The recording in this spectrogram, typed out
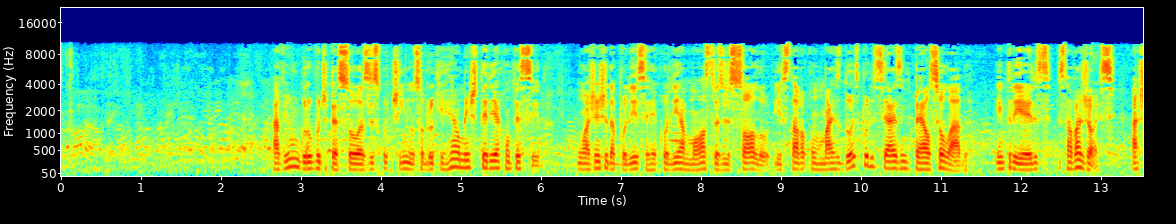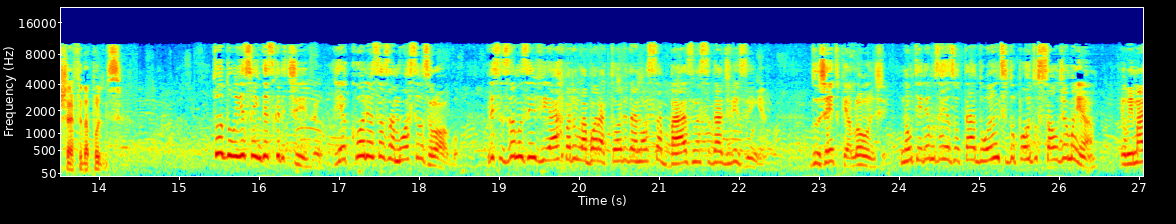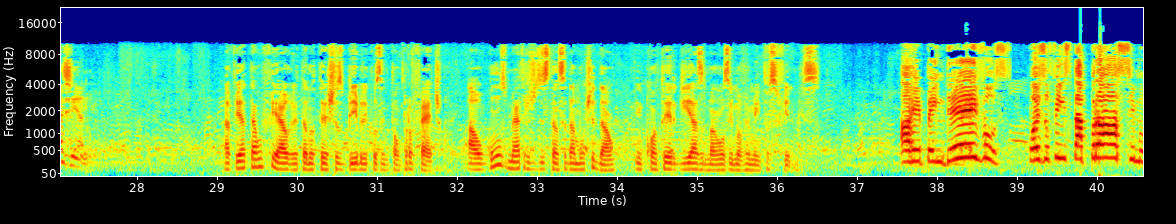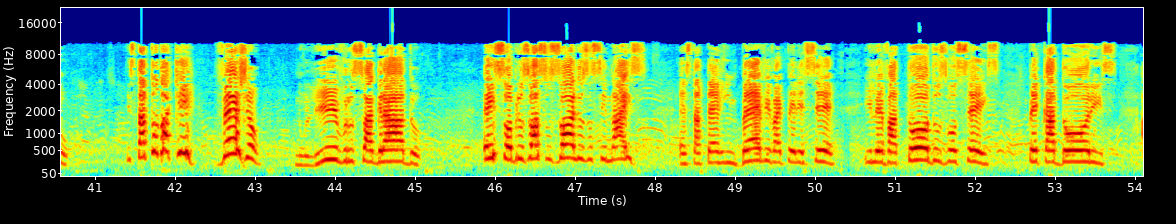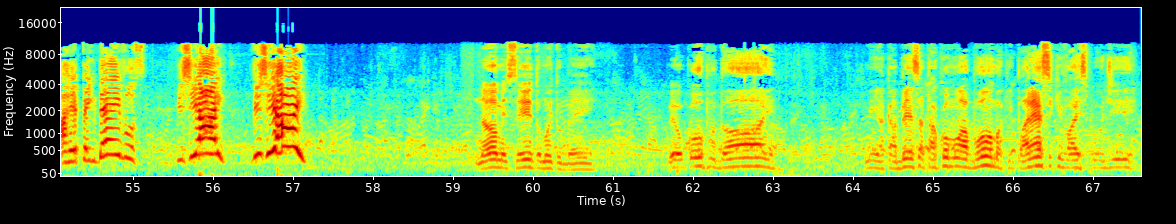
Havia um grupo de pessoas discutindo sobre o que realmente teria acontecido. Um agente da polícia recolhia amostras de solo e estava com mais dois policiais em pé ao seu lado. Entre eles estava Joyce, a chefe da polícia. Tudo isso é indescritível. Recolha essas amostras logo. Precisamos enviar para o laboratório da nossa base na cidade vizinha. Do jeito que é longe, não teremos resultado antes do pôr do sol de amanhã. Eu imagino. Havia até um fiel gritando trechos bíblicos em tom profético, a alguns metros de distância da multidão, enquanto erguia as mãos em movimentos firmes. Arrependei-vos, pois o fim está próximo. Está tudo aqui, vejam, no livro sagrado. Em sobre os vossos olhos os sinais. Esta terra em breve vai perecer e levar todos vocês, pecadores. Arrependei-vos, vigiai, vigiai. Não me sinto muito bem. Meu corpo dói. Minha cabeça tá como uma bomba que parece que vai explodir.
